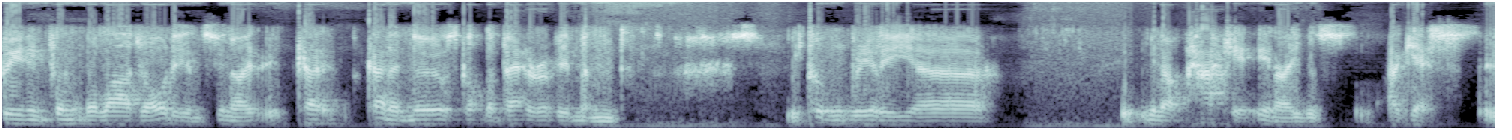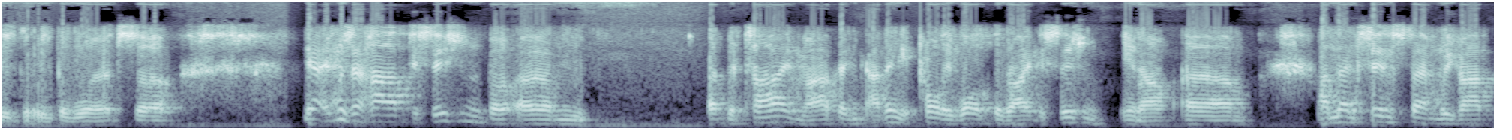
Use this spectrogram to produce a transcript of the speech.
being in front of a large audience. You know, it kind of nerves got the better of him, and he couldn't really. Uh, you know, hack it. You know, he was, I guess, is, is the word. So, yeah, it was a hard decision, but um, at the time, I think I think it probably was the right decision, you know. Um, and then since then, we've had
